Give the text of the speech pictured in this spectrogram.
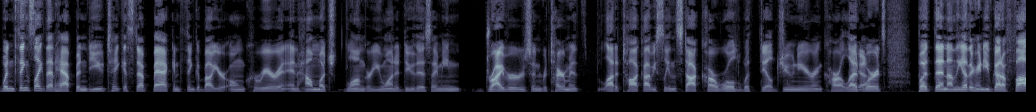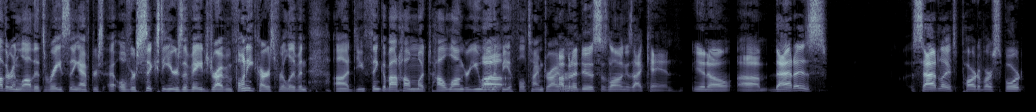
when things like that happen, do you take a step back and think about your own career and, and, how much longer you want to do this? I mean, drivers and retirement. A lot of talk, obviously, in the stock car world with Dale Jr. and Carl Edwards. Yeah. But then on the other hand, you've got a father-in-law that's racing after uh, over 60 years of age, driving funny cars for a living. Uh, do you think about how much, how longer you want to be a full-time driver? I'm going to do this as long as I can. You know, um, that is sadly, it's part of our sport.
